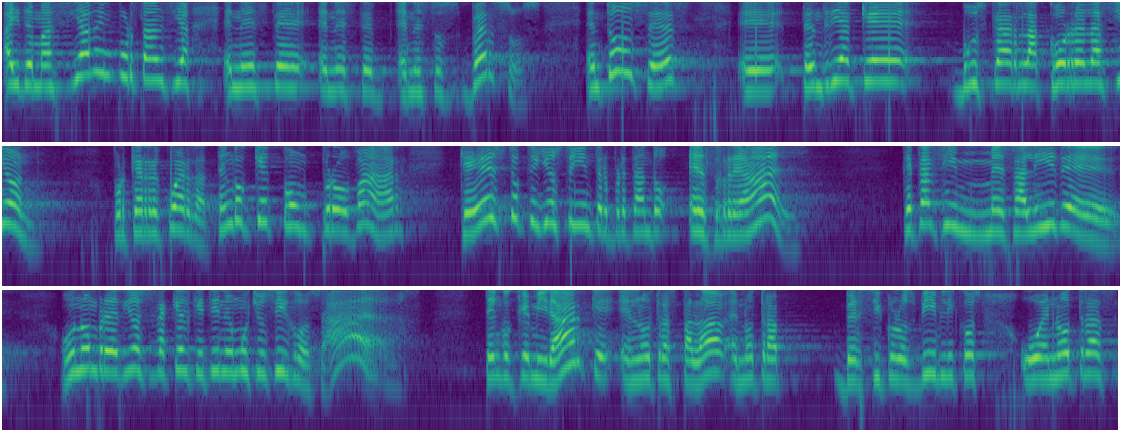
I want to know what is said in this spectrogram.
Hay demasiada importancia en, este, en, este, en estos versos. Entonces, eh, tendría que buscar la correlación. Porque recuerda, tengo que comprobar que esto que yo estoy interpretando es real. ¿Qué tal si me salí de un hombre de Dios es aquel que tiene muchos hijos? Ah, tengo que mirar que en otras palabras, en otros versículos bíblicos o en otros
